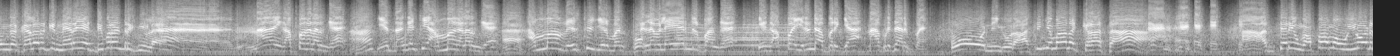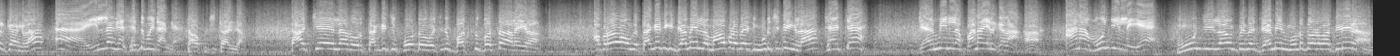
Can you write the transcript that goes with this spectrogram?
உங்க கலருக்கு நிறைய டிஃபரெண்ட் இருக்குங்களே. நான் எங்க அப்பா கலருங்க? என் தங்கச்சி அம்மா கலருங்க. அம்மா வெஸ்ட் ஜெர்மன் வெள்ள இருப்பாங்க எங்க அப்பா இரண்டு அப்பரிக்கா நான் அப்படித்தான் இருப்பேன். ஓ நீங்க ஒரு அசிங்கமான கிராஸா அது சரி உங்க அப்பா அம்மா உயிரோடு இருக்காங்களா? இல்லங்க செத்து போயிட்டாங்க. தப்பிச்சுட்டாங்க. சாட்சியே இல்லாத ஒரு தங்கச்சி போட்டோ வச்சுட்டு பஸ் பஸ் அலைகிறான் அப்புறம் உங்க தங்கச்சிக்கு ஜமீன்ல மாப்பிளை பேசி முடிச்சிட்டீங்களா? ச்சே, ச்சே, ஜமீன்ல பணம் இருக்கலாம். ஆனா மூஞ்சி இல்லையே. மூஞ்சி இல்லாம பின்ன ஜமீன் முண்டத்தோடவா தெரியறான்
